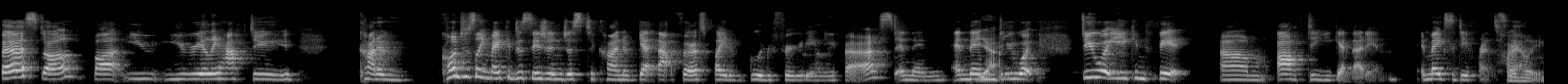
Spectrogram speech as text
first off. But you you really have to kind of consciously make a decision just to kind of get that first plate of good food in you first and then and then yeah. do what do what you can fit um after you get that in. It makes a difference. Totally. Yeah.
